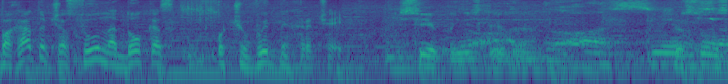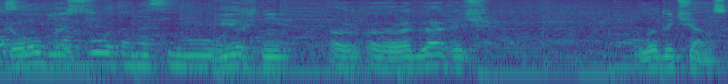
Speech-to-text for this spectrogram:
багато часу на доказ очевидних речей. Все понесли, да. Херсонская область, Верхний Р- Р- Рогакович, Ладычанск.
